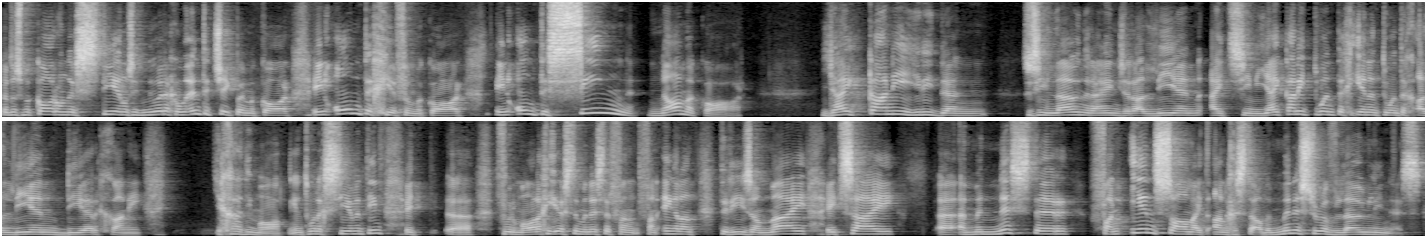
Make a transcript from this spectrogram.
dat ons mekaar ondersteun. Ons het nodig om in te check by mekaar en om te gee vir mekaar en om te sien na mekaar. Jy kan nie hierdie ding soos die Lone Ranger alleen uitsien nie. Jy kan nie 2021 alleen deurgaan nie. Jy gaan dit nie maak nie. In 2017 het uh voormalige eerste minister van van Engeland Theresa May het sy uh, 'n minister van eensaamheid aangestel, the minister of loneliness.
